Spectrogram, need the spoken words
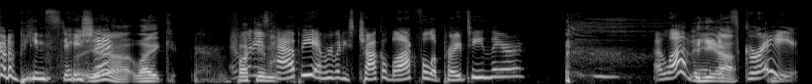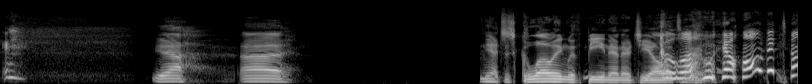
to go to Bean Station. Yeah, like Everybody's fucking happy. Everybody's chocolate block full of protein there. I love it. Yeah. It's great. yeah. Uh, Yeah, just glowing with bean energy all the Glow time. all the time.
